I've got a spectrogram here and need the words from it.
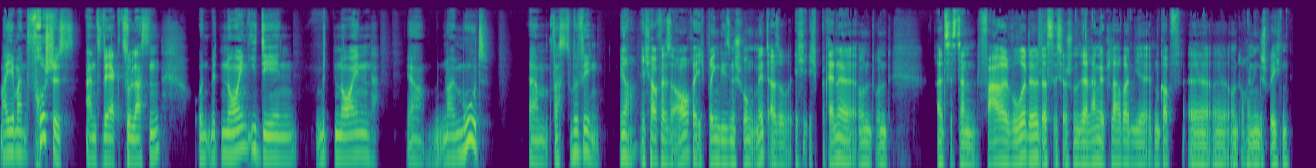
mal jemand Frisches ans Werk zu lassen und mit neuen Ideen, mit neuen, ja, mit neuem Mut ähm, was zu bewegen. Ja, ich hoffe es auch. Ich bringe diesen Schwung mit. Also ich, ich brenne und, und als es dann Farel wurde, das ist ja schon sehr lange klar bei mir im Kopf äh, äh und auch in den Gesprächen,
